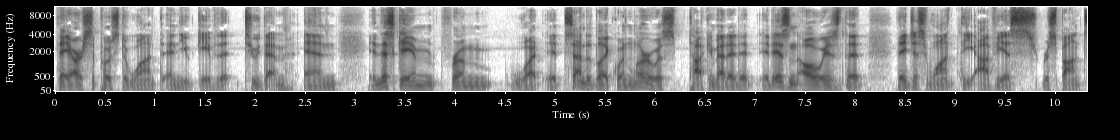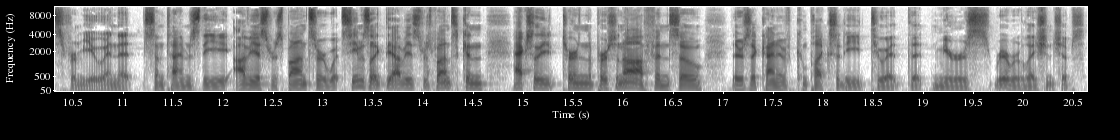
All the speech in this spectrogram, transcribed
they are supposed to want and you gave it to them. And in this game, from what it sounded like when Laura was talking about it, it, it isn't always that they just want the obvious response from you, and that sometimes the obvious response or what seems like the obvious response can actually turn the person off. And so there's a kind of complexity to it that mirrors real relationships.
